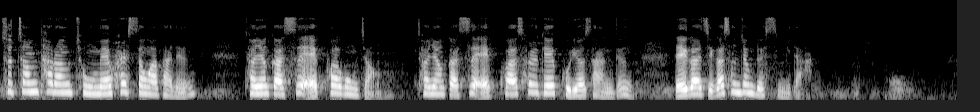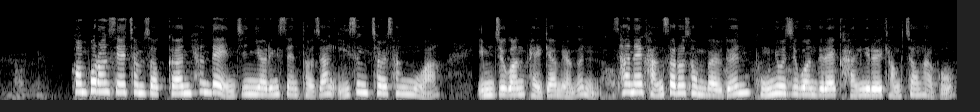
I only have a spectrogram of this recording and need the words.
수첨 탈황 촉매 활성화 반응, 천연가스 액화 공정, 천연가스 액화 설계 고려 사항 등 4가지가 선정됐습니다. 컨퍼런스에 참석한 현대 엔지니어링 센터장 이승철 상무와 임직원 100여 명은 사내 강사로 선발된 동료 직원들의 강의를 경청하고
